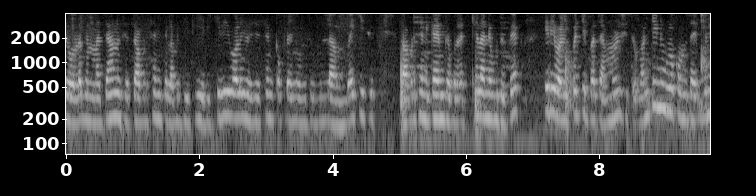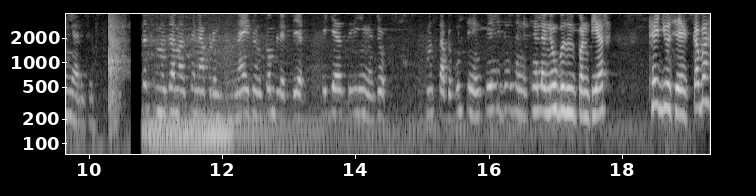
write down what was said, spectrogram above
જો લગ્નમાં જવાનું છે, તો આપણે છે ને પેલા બધી તૈયારી કરી વાળી હોય છે સેમ કપડાનું બધું બુલાવવાનું બાકી છે. તો આપણે છે ને કાંઈ કે પેલા ઠેલાને બધું પેક કરી વાળી પચી પચાસ મળશું તો કન્ટિન્યુ લોકો બધા બન્યા છું. બસ મજામાં છે ને, આપણે નાહી ધોઈને કમ્પ્લીટ તૈયાર થઈ ગયા છે એને જો મસ્ત આપણે કુર્તીને પહેલી દિવસે ને ઠેલા ને એવું બધું પણ તૈયાર થઈ ગયું છે કબા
